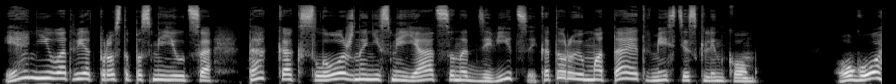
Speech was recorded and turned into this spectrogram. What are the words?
И они в ответ просто посмеются, так как сложно не смеяться над девицей, которую мотает вместе с клинком. «Ого!»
